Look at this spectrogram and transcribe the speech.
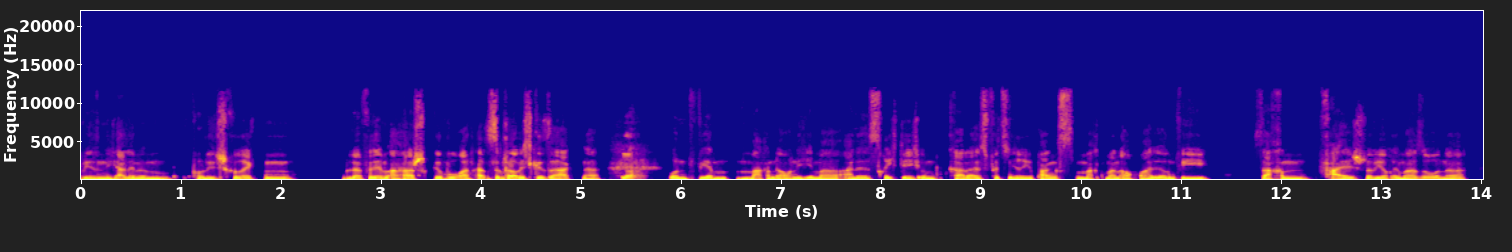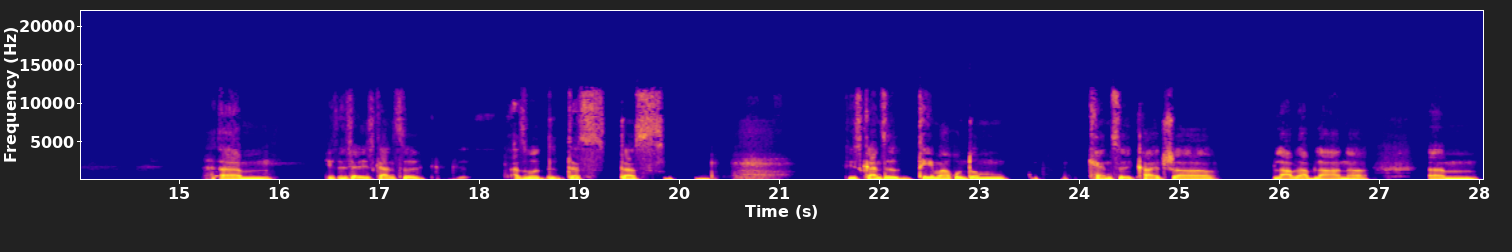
wir sind nicht alle mit einem politisch korrekten Löffel im Arsch geboren, hast du, glaube ich, gesagt. Ne? Ja. Und wir machen auch nicht immer alles richtig. Und gerade als 14-jährige Punks macht man auch mal irgendwie Sachen falsch oder wie auch immer so, ne? Ähm, jetzt ist ja das ganze, also das, das, dieses ganze Thema rund um Cancel Culture, bla bla bla, ne? Ähm,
